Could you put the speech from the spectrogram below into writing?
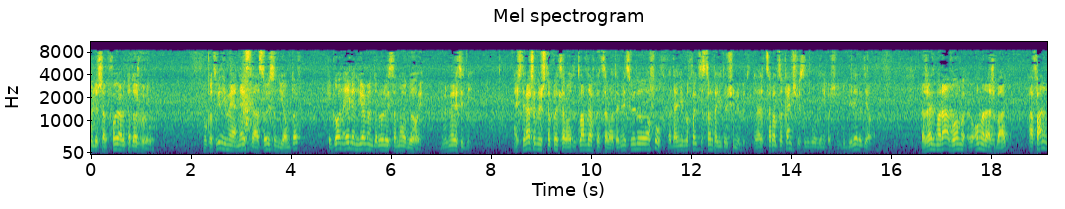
или Шабхой Аль-Кадош Бру. Мукутвин имея Нес Сойсун Йомтов, Кегон Элен Йомен Далули Саной Бегой. Например, эти дни. Значит, Раша говорит, что такое царот, это лавдавка царот. Имеется в виду афух. Когда они выходят из царота, они это очень любят. Когда царот заканчивается, это было для них очень любили это дело. Рожает Мара в Омар Ашбак, Афан,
